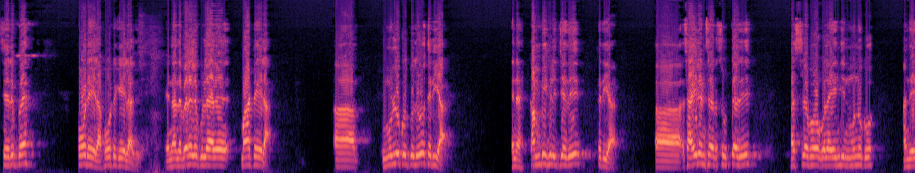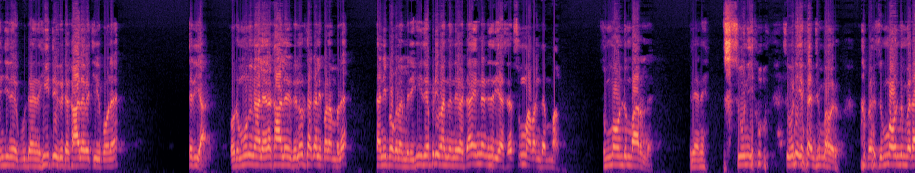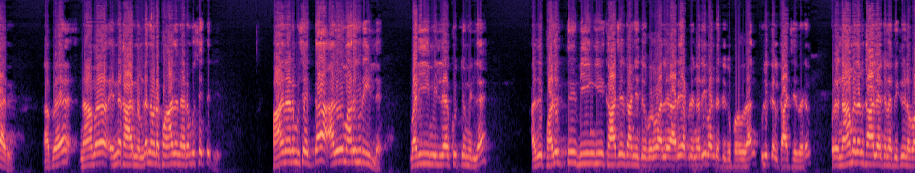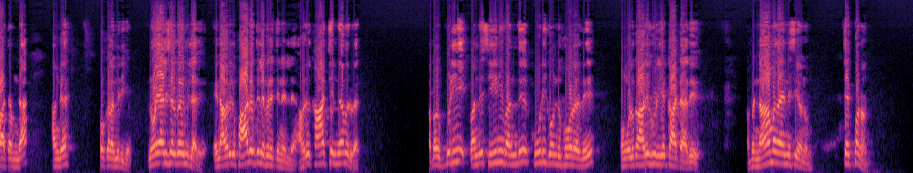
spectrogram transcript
செருப்பை போடையிலா போட்டு கேளாது என்ன அந்த விரலுக்குள்ள அது மாட்டையலா ஆஹ் முள்ளு குத்துதோ தெரியா? என்ன கம்பி கிழிச்சது தெரியா? சைலன்சர் சுட்டது பஸ்ல போகல என்ஜின் முன்னுக்கு அந்த என்ஜினியர் என்ஜின் ஹீட்டு கிட்ட காலை வச்சு போன சரியா? ஒரு மூணு நாளையில காலை கிலோ ஒரு தக்காளி பழம் போல தண்ணி போக்கலாம் இருக்கு. இது எப்படி வந்தது கேட்டா என்னன்னு தெரியா சார். சும்மா வந்தம்மா. சும்மா ஒன்றும் பாரல சரியானே சூனியம் சூனியம் தான் சும்மா வரும். அப்ப சும்மா ஒன்றும் வராது. அப்ப நாம என்ன காரணம்னா நம்மளோட பாத நரம்பு செத்துது பாத நரம்பு செத்தா அதுவும் அறிகுறி இல்லை. வலியும் இல்ல குத்தும் இல்ல. அது பழுத்து வீங்கி காய்ச்சல் காஞ்சதுக்கு பிறகு அல்லது அரை அப்படி நிறைய வந்ததுக்கு பிறகுதான் குழுக்கள் காய்ச்சல் வரும். ஒரு நாம தான் காலை கிளம்பி கீழே பார்த்தோம்னா அங்க போக்கலாம் இருக்கும் நோயாளி செல்வதும் இல்லாது ஏன்னா அவருக்கு பாதத்துல பிரச்சனை இல்லை அவருக்கு காய்ச்சல் தான் வருவார் அப்ப இப்படி வந்து சீனி வந்து கூடி கொண்டு போறது உங்களுக்கு அறிகுறியை காட்டாது அப்ப நாம தான் என்ன செய்யணும் செக் பண்ணணும்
